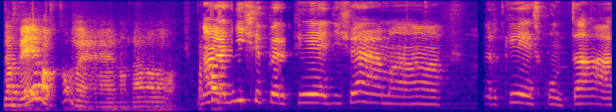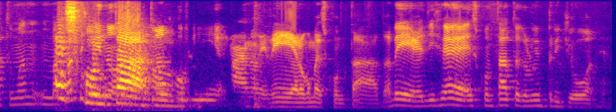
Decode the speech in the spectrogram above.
Davvero? Come non hanno... Ma Ma dice perché, dice, ah, ma perché è scontato? Ma, ma È non- scontato. non Ma non è vero, come è scontato? Vabbè, dice, eh, è scontato che lui è in prigione.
